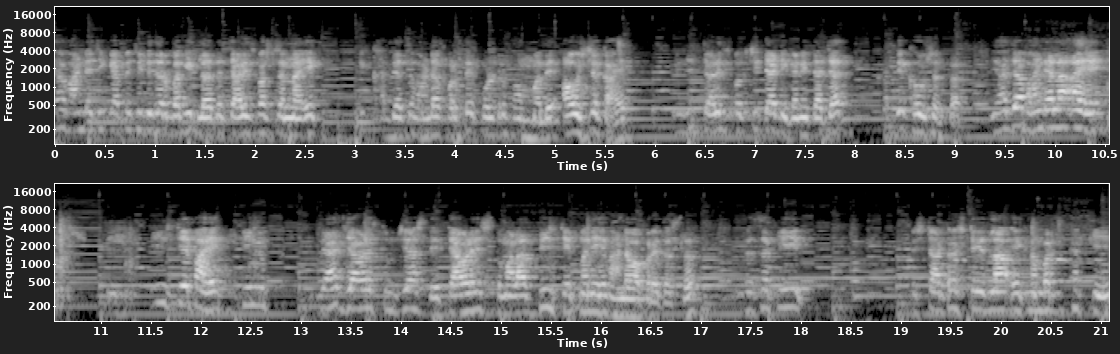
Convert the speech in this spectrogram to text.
या भांड्याची कॅपॅसिटी जर बघितलं तर चाळीस पक्षांना एक एक खाद्याचं भांडं प्रत्येक पोल्ट्री फॉर्ममध्ये आवश्यक आहे. म्हणजे चाळीस पक्षी त्या ठिकाणी त्याच्यात खाद्य खाऊ शकतात. ह्या ज्या भांड्याला आहे तीन स्टेप आहे तीन बॅच ज्यावेळेस तुमची असते त्यावेळेस तुम्हाला तीन स्टेपमध्ये हे भांडं वापरायचं असतं. जसं की स्टार्टर स्टेजला एक नंबरची खटकी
